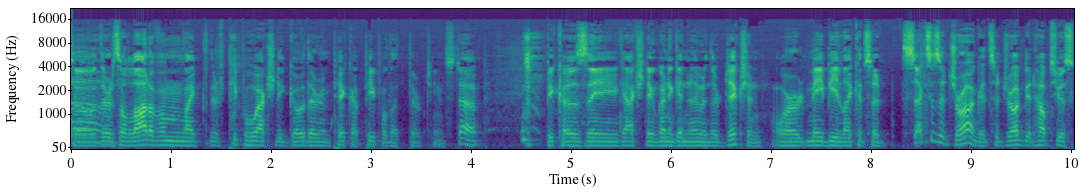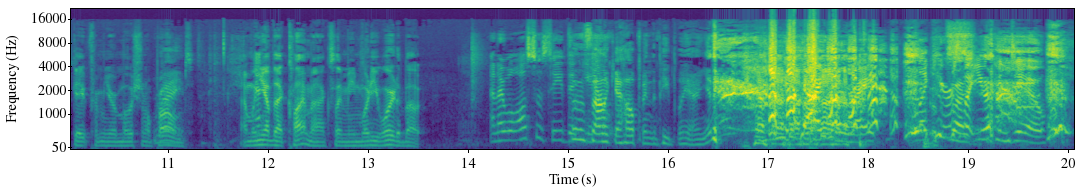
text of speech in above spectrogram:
So oh. there's a lot of them. Like there's people who actually go there and pick up people at 13th step because they actually are going to get into their addiction. Or maybe like it's a sex is a drug. It's a drug that helps you escape from your emotional problems. And when you have that climax, I mean, what are you worried about? And I will also say that Doesn't you sound know, like you're helping the people here. You know? I know, right? Like, here's what you can do.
